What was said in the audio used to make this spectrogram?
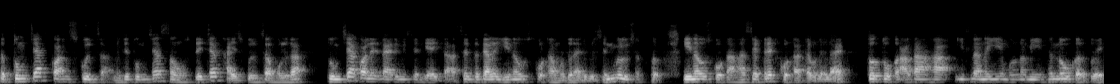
तर तुमच्याच हायस्कूलचा म्हणजे तुमच्या संस्थेच्याच हायस्कूलचा मुलगा तुमच्या कॉलेजला ऍडमिशन घ्यायचा असेल तर त्याला इन हाऊस कोटामधून ऍडमिशन मिळू शकतं. इन हाऊस कोटा हा सेपरेट कोटा ठेवलेला आहे. तो तो आता हा इथला नाहीये म्हणून मी इथं नो करतोय.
